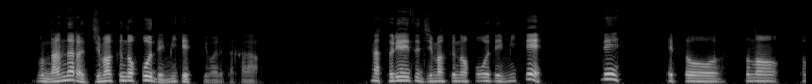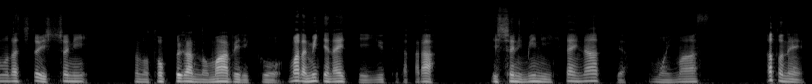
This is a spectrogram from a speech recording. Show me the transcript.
もうなんなら字幕の方で見てって言われたから、まあ、とりあえず字幕の方で見て、で、えっと、その友達と一緒に、そのトップガンのマーベリックをまだ見てないって言ってたから、一緒に見に行きたいなって思います。あとね、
